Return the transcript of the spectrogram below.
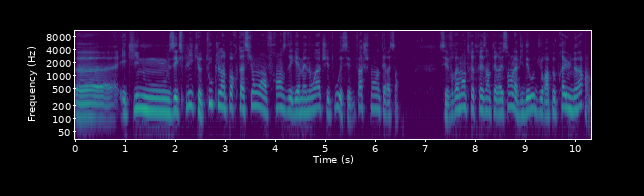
euh, et qui nous explique toute l'importation en France des Game Watch et tout, et c'est vachement intéressant. C'est vraiment très très intéressant. La vidéo dure à peu près une heure,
